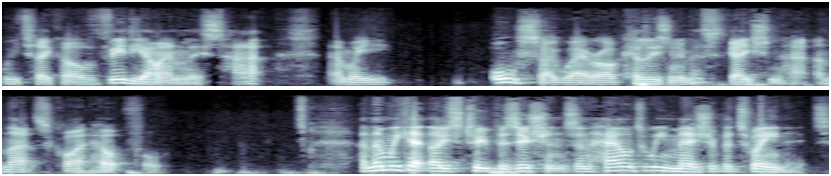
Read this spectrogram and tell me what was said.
we take our video analyst hat and we also wear our collision investigation hat, and that's quite helpful. And then we get those two positions, and how do we measure between it?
